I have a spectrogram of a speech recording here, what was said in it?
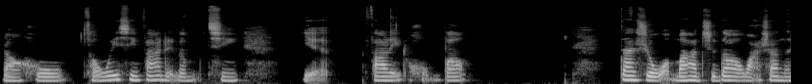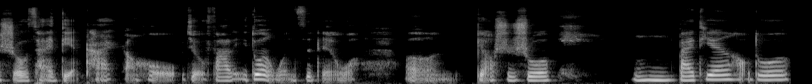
然后从微信发给了母亲，也发了一个红包。但是我妈直到晚上的时候才点开，然后就发了一段文字给我，呃，表示说，嗯，白天好多。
